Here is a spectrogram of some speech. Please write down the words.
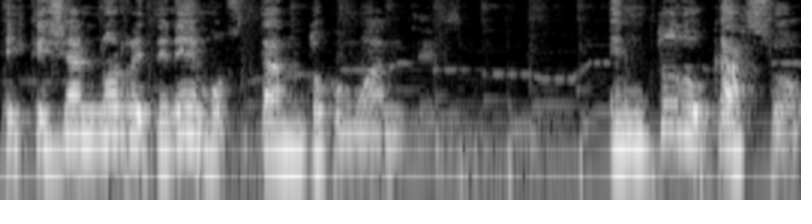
es que ya no retenemos tanto como antes. En todo caso,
